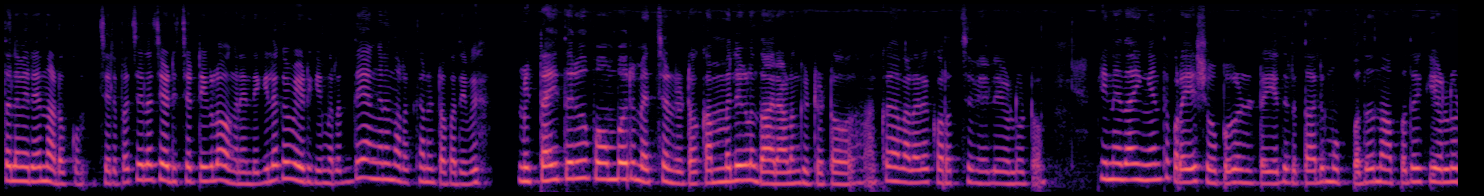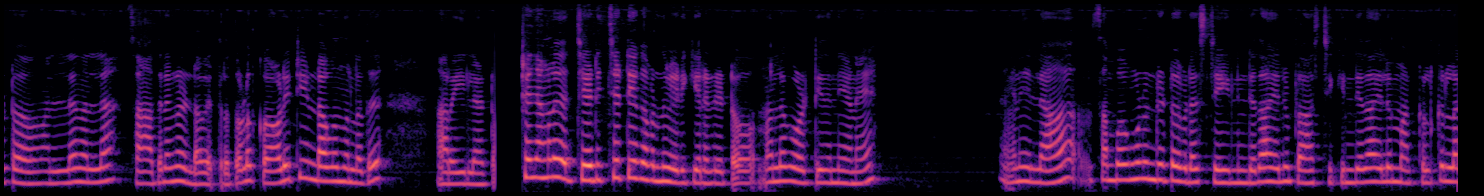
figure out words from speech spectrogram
തല വരെ നടക്കും. ചിലപ്പോൾ ചില ചെടിച്ചട്ടികളോ അങ്ങനെ എന്തെങ്കിലുമൊക്കെ മേടിക്കും. വെറുതെ അങ്ങനെ നടക്കാൻ കേട്ടോ പതിവ്. മിഠായി തെരുവ് പോകുമ്പോൾ ഒരു മെച്ചമുണ്ട് കേട്ടോ കമ്മലുകൾ ധാരാളം കിട്ടും കേട്ടോ ഒക്കെ വളരെ കുറച്ച് വിലയുള്ളൂ കേട്ടോ പിന്നെ ഇതാ ഇങ്ങനത്തെ കുറേ ഷോപ്പുകളുണ്ട് കേട്ടോ ഏതെടുത്താലും മുപ്പത് നാൽപ്പത് ഒക്കെ ഉള്ളൂ കേട്ടോ നല്ല നല്ല സാധനങ്ങൾ ഉണ്ടാവും. എത്രത്തോളം ക്വാളിറ്റി ഉണ്ടാവും എന്നുള്ളത് അറിയില്ല കേട്ടോ പക്ഷേ ഞങ്ങൾ ചെടിച്ചട്ടിയൊക്കെ അവിടെ നിന്ന് മേടിക്കലുണ്ട് കേട്ടോ നല്ല ക്വാളിറ്റി തന്നെയാണേ. അങ്ങനെ എല്ലാ സംഭവങ്ങളും ഉണ്ട് കേട്ടോ ഇവിടെ. സ്റ്റീലിന്റെതായാലും പ്ലാസ്റ്റിക്കിന്റെതായാലും മക്കൾക്കുള്ള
